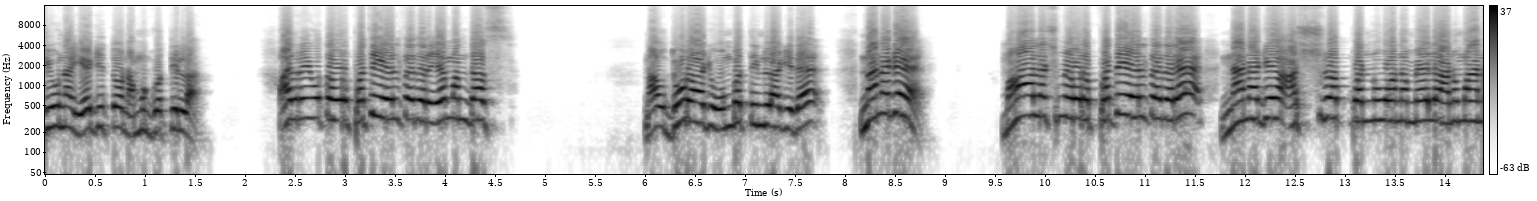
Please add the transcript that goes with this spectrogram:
ಜೀವನ ಹೇಗಿತ್ತೋ ನಮಗ್ ಗೊತ್ತಿಲ್ಲ. ಆದ್ರೆ ಇವತ್ತು ಅವ್ರ ಪತಿ ಹೇಳ್ತಾ ಇದ್ದಾರೆ, ಹೇಮಂತ್ ದಾಸ್. ನಾವು ದೂರ ಆಗಿ ಒಂಬತ್ತು ತಿಂಗಳಾಗಿದೆ. ನನಗೆ ಮಹಾಲಕ್ಷ್ಮಿ ಅವರ ಪತಿ ಹೇಳ್ತಾ ಇದ್ದಾರೆ, ನನಗೆ ಅಶ್ರಫ್ ಅನ್ನುವನ ಮೇಲೆ ಅನುಮಾನ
